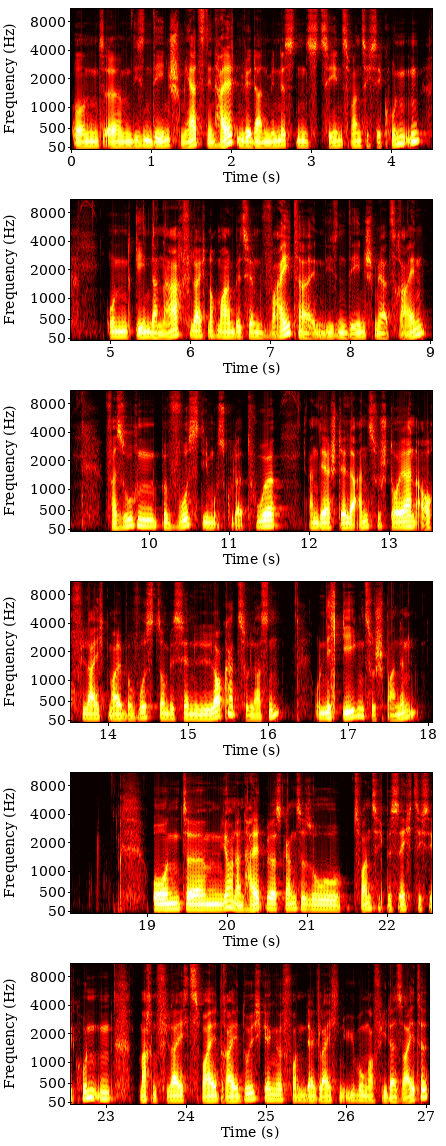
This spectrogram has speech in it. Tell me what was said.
Und ähm, diesen Dehnschmerz, den halten wir dann mindestens 10, 20 Sekunden und gehen danach vielleicht nochmal ein bisschen weiter in diesen Dehnschmerz rein, versuchen bewusst die Muskulatur an der Stelle anzusteuern, auch vielleicht mal bewusst so ein bisschen locker zu lassen und nicht gegenzuspannen. Und ähm, ja, dann halten wir das Ganze so 20 bis 60 Sekunden, machen vielleicht zwei, drei Durchgänge von der gleichen Übung auf jeder Seite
